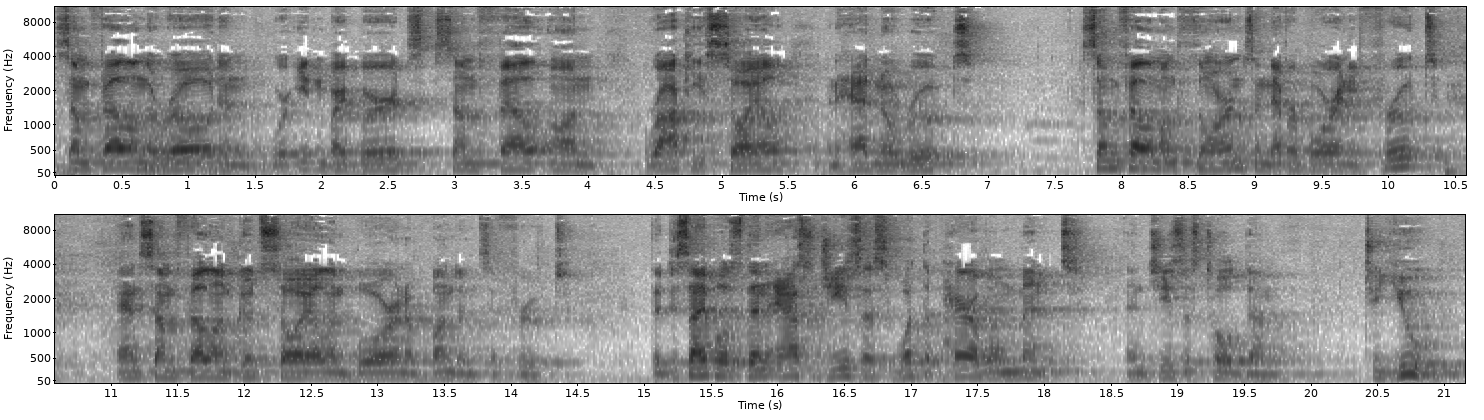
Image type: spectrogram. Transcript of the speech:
Some fell on the road and were eaten by birds. Some fell on rocky soil and had no root. Some fell among thorns and never bore any fruit, and some fell on good soil and bore an abundance of fruit. The disciples then asked Jesus what the parable meant, and Jesus told them, To you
